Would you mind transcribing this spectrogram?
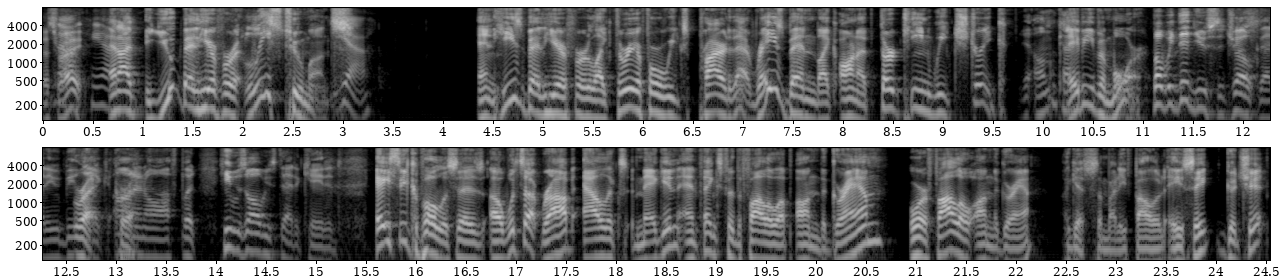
that's No, right. he and. I you've been here for at least two months. Yeah. And he's been here for like three or four weeks prior to that. Ray's been like on a thirteen week streak, Yeah, okay. maybe even more. But we did used to joke that he would be Right, like on and off, but he was always dedicated. AC Capola says, uh, "What's up, Rob, Alex, Megan, and thanks for the follow up on the gram or follow on the gram." I guess somebody followed AC. Good shit.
